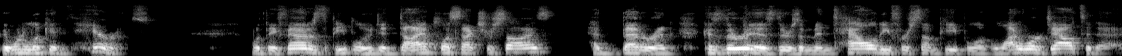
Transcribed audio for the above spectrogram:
They want to look at adherence. What they found is the people who did diet plus exercise had better it because there is there's a mentality for some people of well i worked out today.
